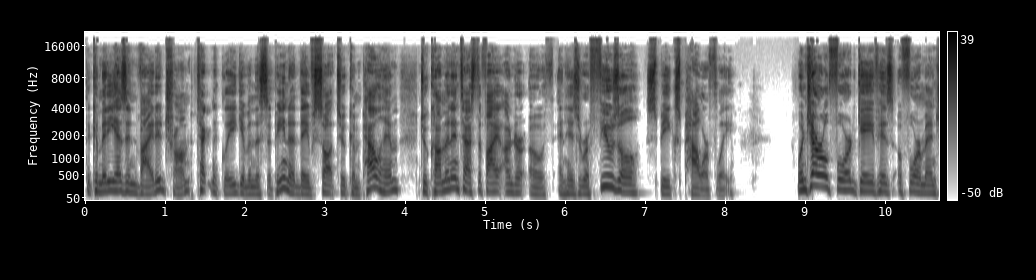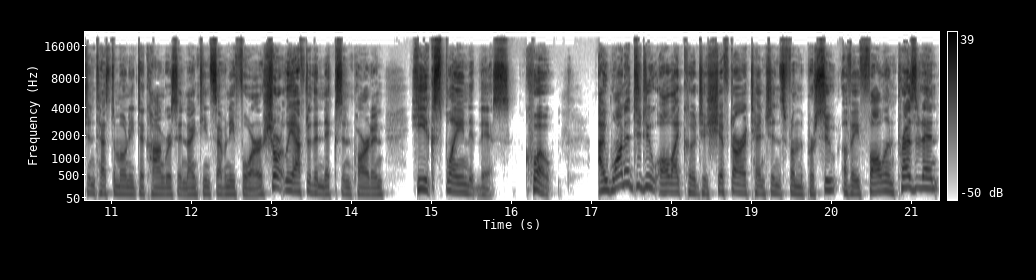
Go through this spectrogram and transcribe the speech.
The committee has invited Trump, technically, given the subpoena, they've sought to compel him to come in and testify under oath, and his refusal speaks powerfully. When Gerald Ford gave his aforementioned testimony to Congress in 1974, shortly after the Nixon pardon, he explained this quote, I wanted to do all I could to shift our attentions from the pursuit of a fallen president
